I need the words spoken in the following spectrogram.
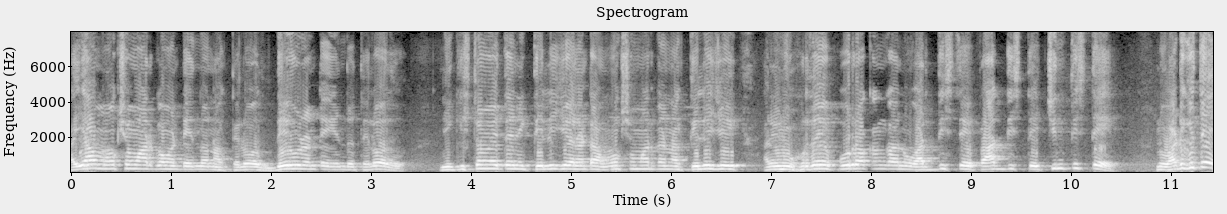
అయ్యా మోక్ష మార్గం అంటే ఏందో నాకు తెలియదు. దేవుడు అంటే ఏందో తెలియదు. నీకు ఇష్టమైతే నీకు తెలియజేయాలంటే ఆ మోక్ష మార్గాన్ని నాకు తెలియజేయి. అని నువ్వు హృదయపూర్వకంగా నువ్వు అర్థిస్తే ప్రార్థిస్తే చింతిస్తే నువ్వు అడిగితే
